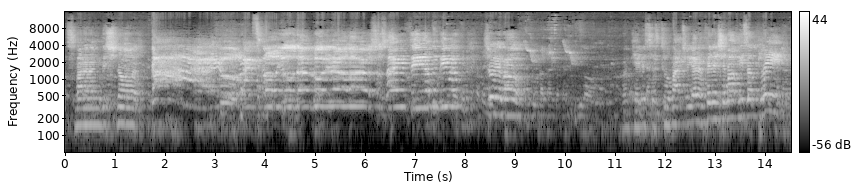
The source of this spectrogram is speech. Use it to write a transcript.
Smaranam, Vishnu. Ah, you, let's go, you don't do it our society of the people. So you go. Okay, this is too much. We gotta finish him off. He's a plague.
